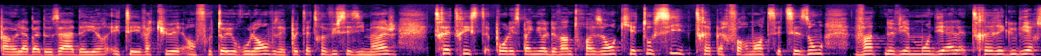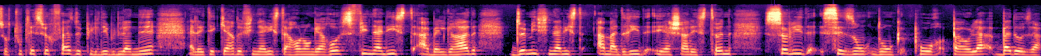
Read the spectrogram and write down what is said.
Paola Badoza a d'ailleurs été évacuée en fauteuil roulant. Vous avez peut-être vu ces images. Très triste pour l'Espagnol de 23 ans, qui est aussi très performante cette saison, 29e mondiale, très régulière sur toutes les surfaces depuis le début de l'année. Elle a été quart de finaliste à Roland Garros, finaliste à Belgrade, demi-finaliste à Madrid et à Charleston. Solide saison donc pour Paola Badoza.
